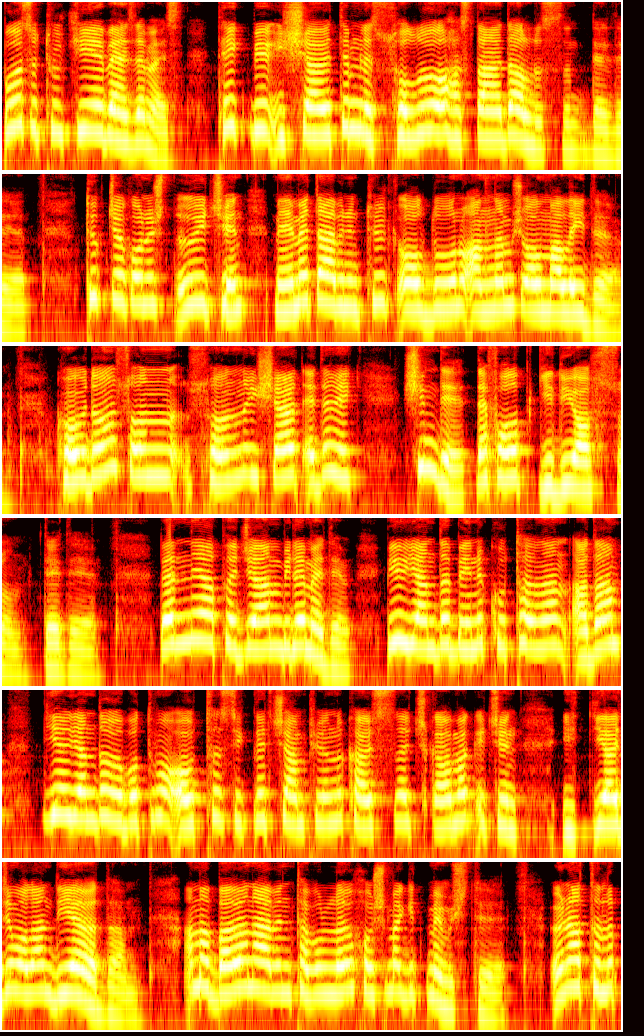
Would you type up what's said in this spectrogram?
burası Türkiye'ye benzemez. Tek bir işaretimle soluğu hastanede alırsın dedi. Türkçe konuştuğu için Mehmet abinin Türk olduğunu anlamış olmalıydı. Koridorun sonunu, sonunu işaret ederek şimdi defolup gidiyorsun dedi. Ben ne yapacağımı bilemedim. Bir yanda beni kurtaran adam, diğer yanda robotumu orta siklet şampiyonu karşısına çıkarmak için ihtiyacım olan diğer adam. Ama Baran abinin tavırları hoşuma gitmemişti. Öne atılıp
